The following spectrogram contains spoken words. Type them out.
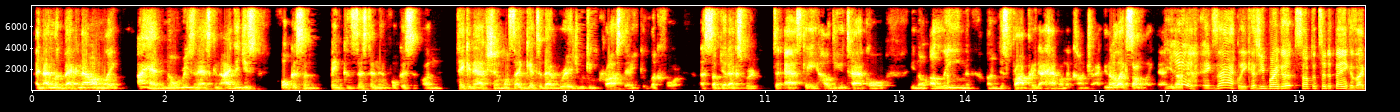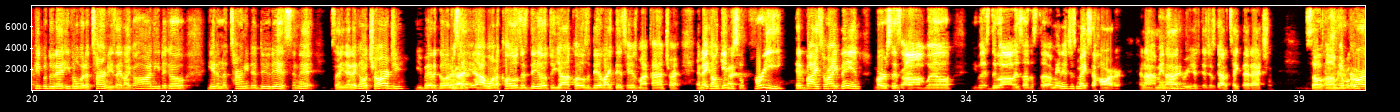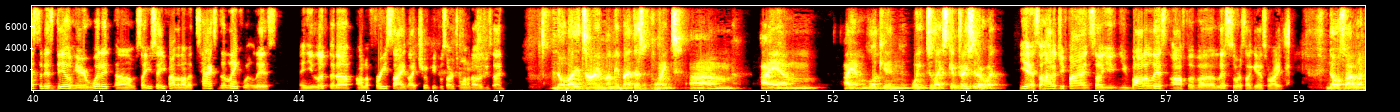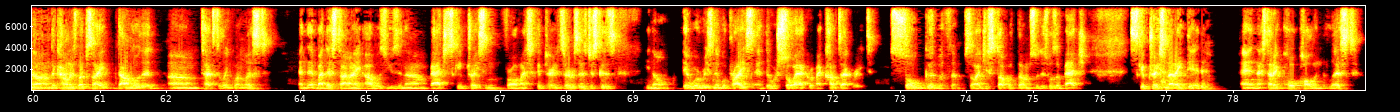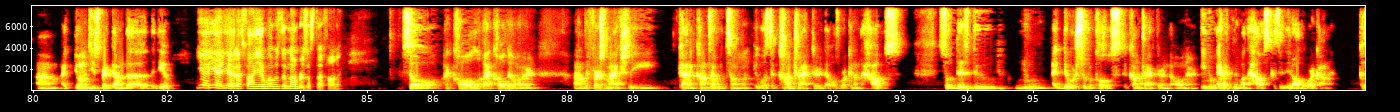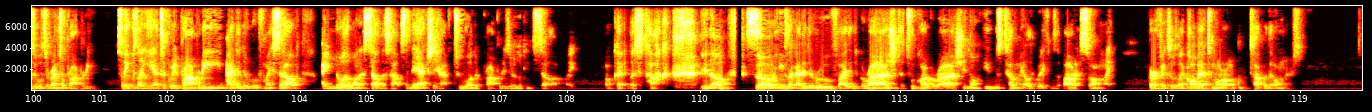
And I look back now, I'm like, I had no reason asking. I did just focus on being consistent and focus on taking action. Once I get to that bridge, we can cross there. You can look for a subject expert to ask, hey, how do you tackle, you know, a lien on this property that I have on the contract? You know, like something like that. You yeah, know? exactly. Because you bring up something to the thing. Because like people do that even with attorneys. They like, oh, I need to go get an attorney to do this and that. So yeah, they're gonna charge you. You better go in and right. say, yeah, I want to close this deal. Do y'all close a deal like this? Here's my contract, and they're gonna give right. you some free advice right then. Versus, right. oh well, let's do all this other stuff. I mean, it just makes it harder. And I, I mean, I agree. It, it just got to take that action. So, um, in regards to this deal here, what it um, so you say you found it on a tax delinquent list, and you looked it up on the free site like True People Search, one of those. You say? No, by the time I mean by this point, um, I am I am looking. Wait to like skip trace it or what? Yeah. So how did you find? So you you bought a list off of a list source, I guess, right? No. So I went on the county's website, downloaded um, tax delinquent list, and then by this time, I, I was using um, batch skip tracing for all my skip tracing services just because, you know, they were reasonable price and they were so accurate. My contact rate, so good with them. So I just stuck with them. So this was a batch skip tracing that I did. And I started cold calling the list. Um, I, do you want me to just break down the, the deal? Yeah, yeah, yeah. That's fine. Yeah. What was the numbers and stuff on it? So I called, I called the owner. Um, the first time I actually got in contact with someone, it was the contractor that was working on the house so this dude knew, like, they were super close, the contractor and the owner. He knew everything about the house because they did all the work on it because it was a rental property. So he was like, yeah, it's a great property. I did the roof myself. I know they want to sell this house. And they actually have two other properties they're looking to sell. I'm like, okay, let's talk, you know? So he was like, I did the roof. I did the garage. It's a two car garage. You know, he was telling me all the great things about it. So I'm like, perfect. So I was like, call back tomorrow, talk with the owners.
